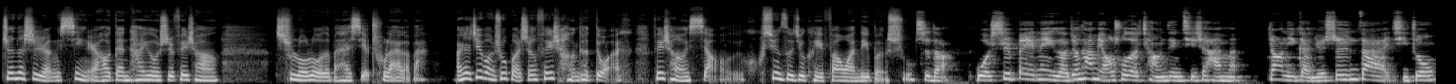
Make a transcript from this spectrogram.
真的是人性，然后但他又是非常赤裸裸的把它写出来了吧？而且这本书本身非常的短，非常小，迅速就可以翻完的一本书。是的，我是被那个就他描述的场景，其实还蛮让你感觉身在其中，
